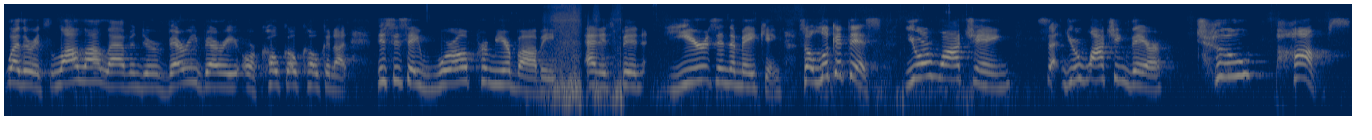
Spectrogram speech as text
whether it's La La Lavender, Very Berry, or Cocoa Coconut. This is a world premiere, Bobbi, and it's been years in the making. So look at this. You're watching you're watching there two pumps.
